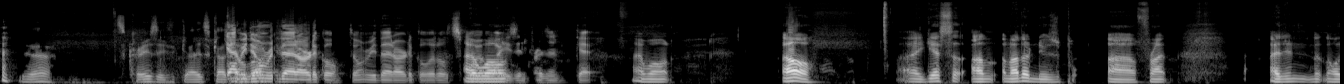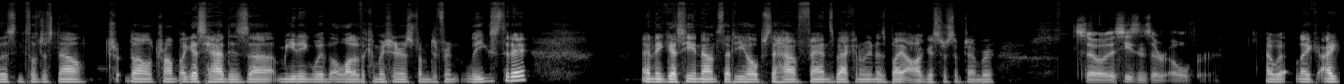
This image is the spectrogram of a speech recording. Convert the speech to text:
Yeah. It's crazy. The guy's got Gaby, no don't luck. read that article. Don't read that article. It'll spoil why he's in prison. Okay. I won't. Oh, I guess uh, on another news uh, front, I didn't know this until just now. Tr- Donald Trump, I guess, had his uh, meeting with a lot of the commissioners from different leagues today, and I guess he announced that he hopes to have fans back in arenas by August or September. So the seasons are over. I would like I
